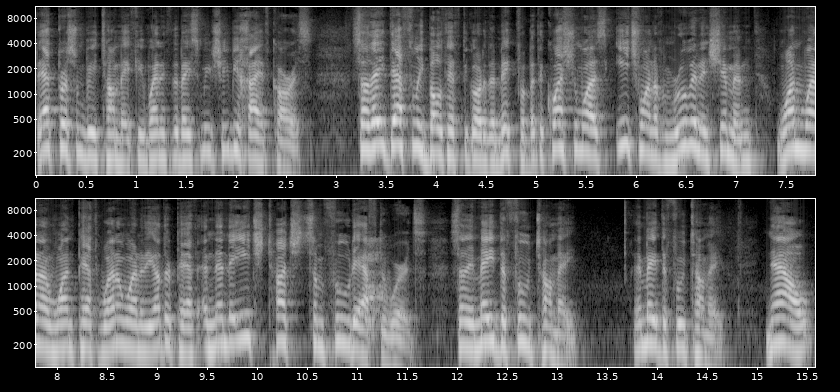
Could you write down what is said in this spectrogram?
That person would be tameh. If he went into the basement, she'd be chayiv karis. So they definitely both have to go to the mikveh. But the question was, each one of them, Reuben and Shimon, one went on one path, one on one on the other path, and then they each touched some food afterwards. So they made the food tame. They made the food tame. Now,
